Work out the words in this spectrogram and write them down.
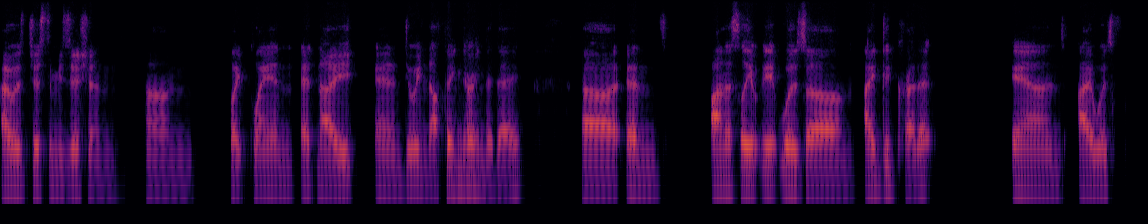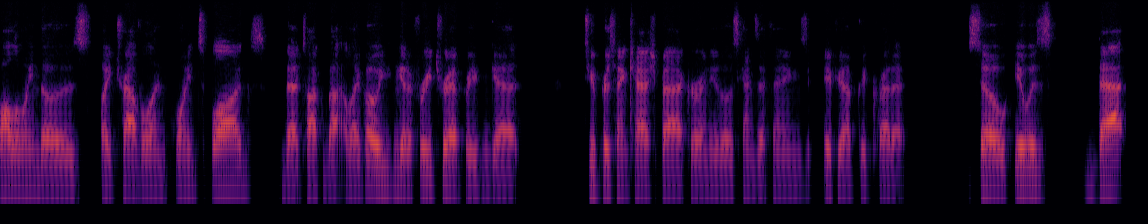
I was just a musician, um, like playing at night and doing nothing during the day. Uh, and honestly, it was um, I had good credit and I was following those like travel and points blogs that talk about like, oh, you can get a free trip or you can get two percent cash back or any of those kinds of things if you have good credit. So it was that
